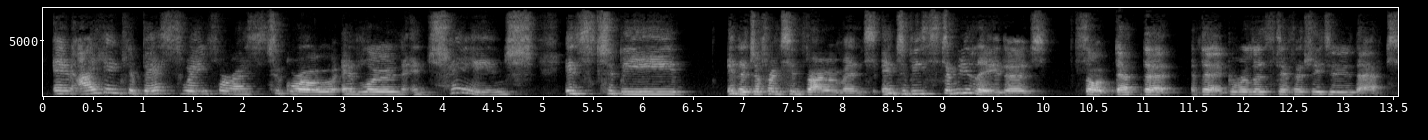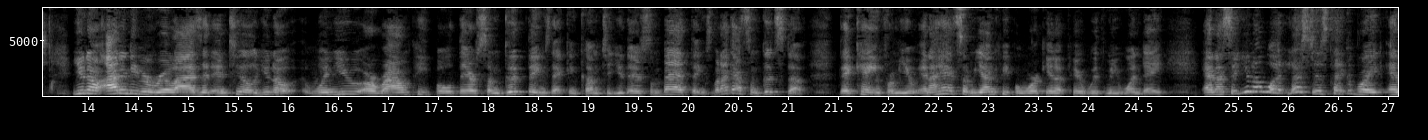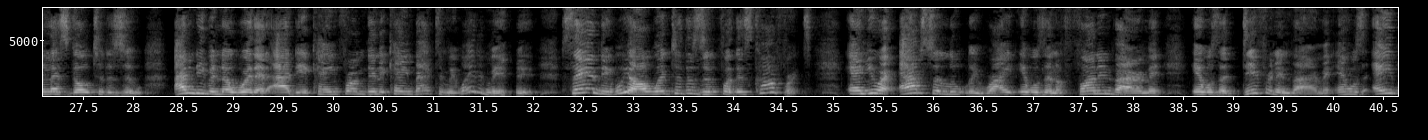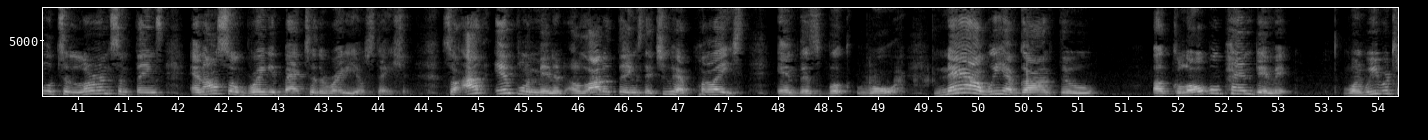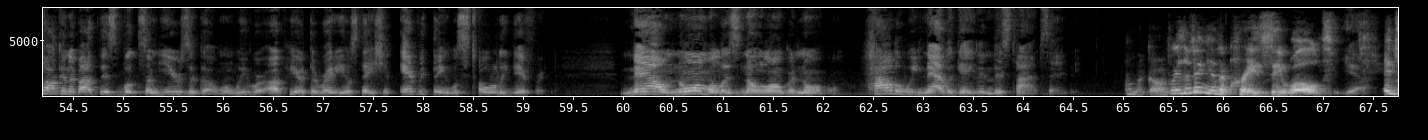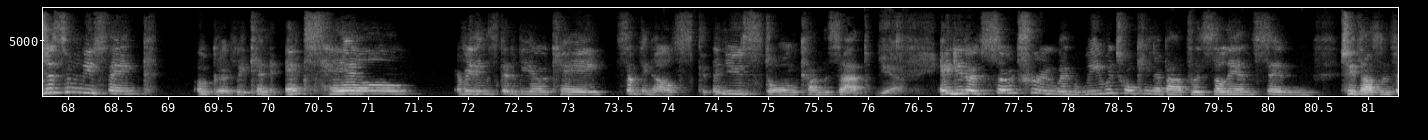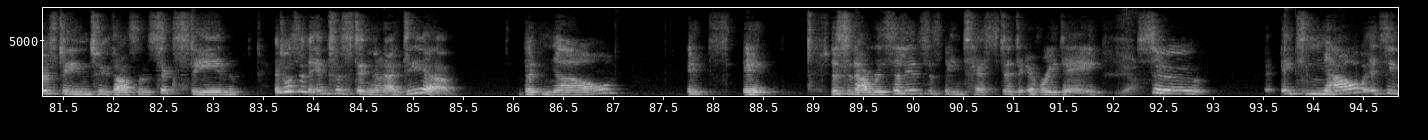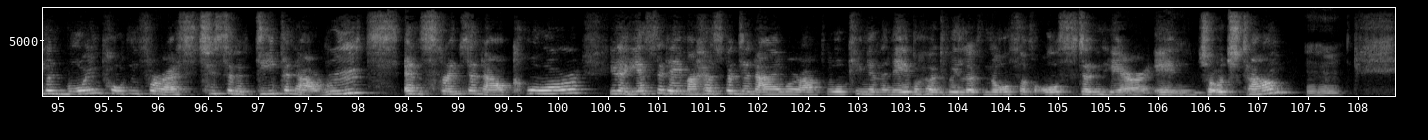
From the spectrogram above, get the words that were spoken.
And I think the best way for us to grow and learn and change is to be in a different environment and to be stimulated. So that the the gorillas definitely do that. You know, I didn't even realize it until, you know, when you are around people, there's some good things that can come to you. There's some bad things. But I got some good stuff that came from you. And I had some young people working up here with me one day. And I said, you know what? Let's just take a break and let's go to the zoo. I didn't even know where that idea came from. Then it came back to me. Wait a minute. Sandy, we all went to the zoo for this conference. And you are absolutely right. It was in a fun environment. It was a different environment and was able to learn some things and also bring it back to the radio station. So I've implemented a lot of things that you have placed in this book, Roar. Now we have gone through a global pandemic. When we were talking about this book some years ago, when we were up here at the radio station, everything was totally different. Now normal is no longer normal. How do we navigate in this time, Sandy? Oh my God, we're living in a crazy world. Yeah. And just when we think, oh, good, we can exhale, everything's going to be okay, something else, a new storm comes up. Yeah. And you know, it's so true when we were talking about resilience in 2015, 2016, it was an interesting idea. But now it's, it, listen, our resilience is being tested every day. Yeah. So it's now it's even more important for us to sort of deepen our roots and strengthen our core. You know, yesterday my husband and I were out walking in the neighborhood. We live north of Austin here in Georgetown. hmm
